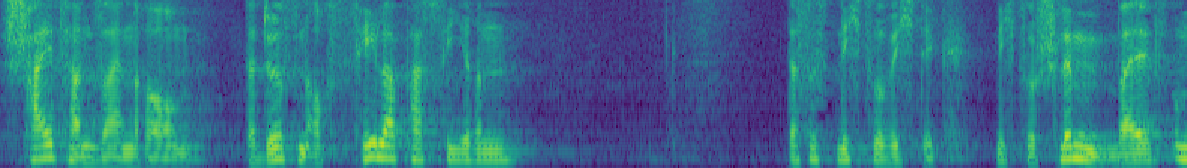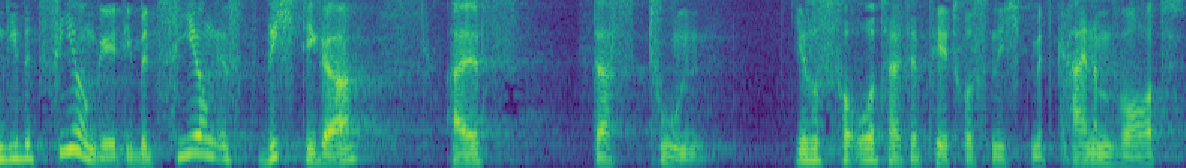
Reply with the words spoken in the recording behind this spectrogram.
Scheitern seinen Raum. Da dürfen auch Fehler passieren. Das ist nicht so wichtig, nicht so schlimm, weil es um die Beziehung geht. Die Beziehung ist wichtiger als das Tun. Jesus verurteilte Petrus nicht mit keinem Wort,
